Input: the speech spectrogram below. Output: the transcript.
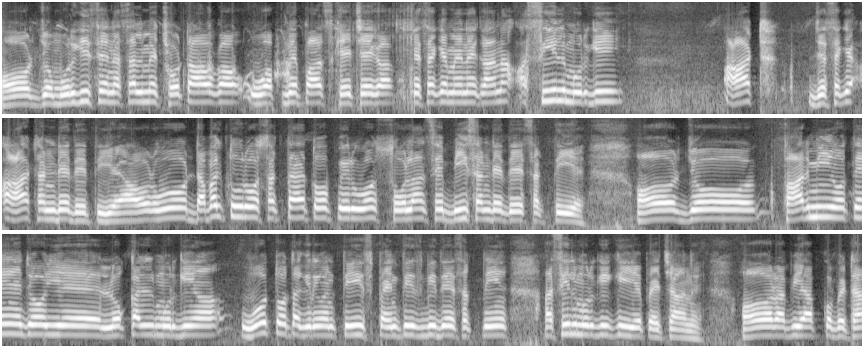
और जो मुर्गी से नस्ल में छोटा होगा, वो अपने पास खींचेगा। जैसा कि मैंने कहा ना, असील मुर्गी आठ जैसे कि आठ अंडे देती है और वो डबल तूर हो सकता है तो फिर वो सोलह से बीस अंडे दे सकती है। और जो फार्मी होते हैं, जो ये लोकल मुर्गियाँ, वो तो तकरीबन तीस पैंतीस भी दे सकती हैं। असील मुर्गी की ये पहचान है। और अभी आपको बैठा,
